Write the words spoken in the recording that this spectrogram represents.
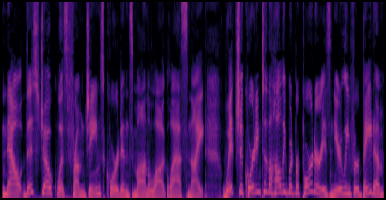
Now, this joke was from James Corden's monologue last night, which, according to the Hollywood Reporter, is nearly verbatim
